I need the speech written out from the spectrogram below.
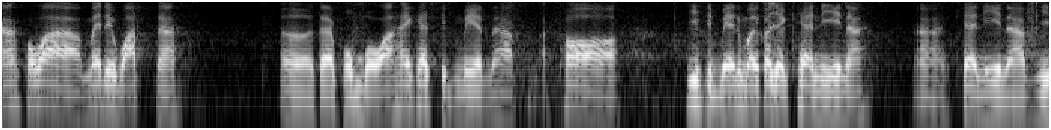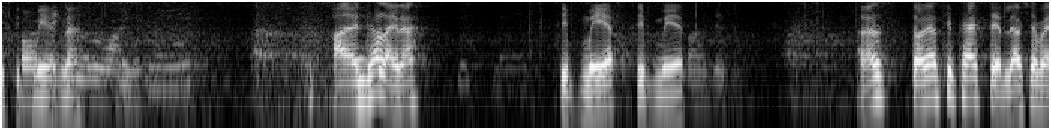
นะ เพราะว่าไม่ได้วัดนะเออแต่ผมบอกว่าให้แค่ 10 เมตรนะครับ ท่อ 20 เมตรมันก็จะแค่นี้นะอ่าแค่นี้นะครับ 20 เมตรนะ อ่าอันนเท่าไหร่นะ10เมตร10เมตรตอนเสร็จอันนั้นตอนนี้ที่แพ็คเสร็จแล้วใช่ไหม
